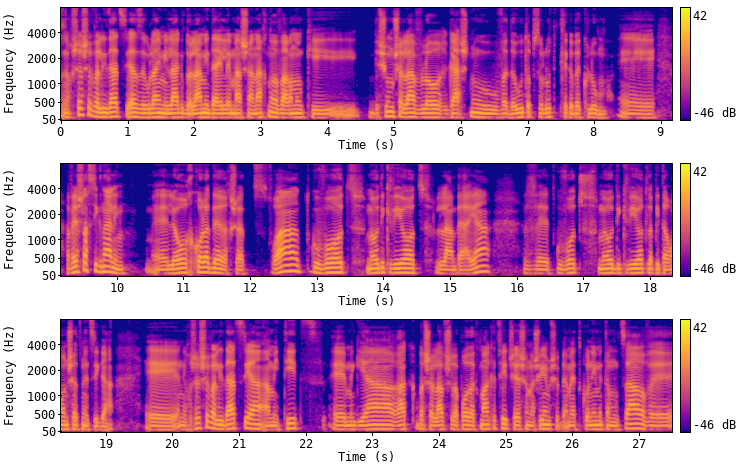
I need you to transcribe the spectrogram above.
אז אני חושב ש validation זה אולי מילה גדולה מדי למה שאנחנו עברנו, כי בשום שלב לא הרגשנו ודאות אבסולוטית לגבי כלום. אה, אבל יש לך סיגנלים אה, לאורך כל הדרך, שאת רואה תגובות מאוד עקביות לבעיה, ותגובות מאוד עקביות לפתרון שאת מציגה. אה, אני חושב שוולידציה אמיתית מגיעה רק בשלב של ה product market fit, שיש אנשים שבאמת קונים את המוצר ו...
